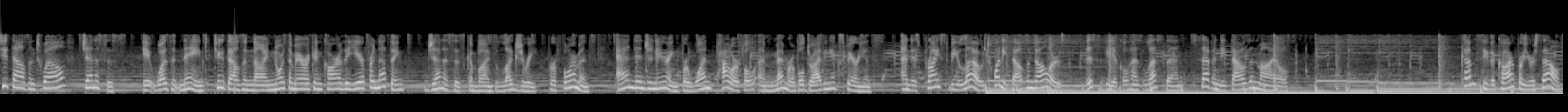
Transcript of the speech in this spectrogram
2012 Genesis. It wasn't named 2009 North American Car of the Year for nothing. Genesis combines luxury, performance, and engineering for one powerful and memorable driving experience and is priced below $20,000. This vehicle has less than 70,000 miles. Come see the car for yourself.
